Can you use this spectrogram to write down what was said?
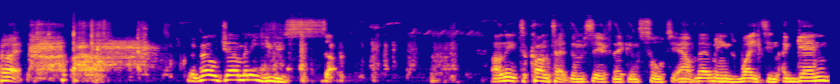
Right. Revell Germany, you suck. I'll need to contact them see if they can sort it out. That means waiting again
